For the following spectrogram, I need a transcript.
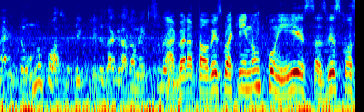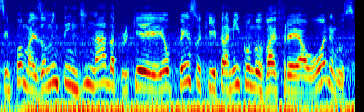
né? Então não posso, eu tenho que utilizar gradualmente isso daí. Agora, talvez para quem não conheça, às vezes fala assim, pô, mas eu não entendi nada, porque eu penso que para mim quando vai frear o ônibus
